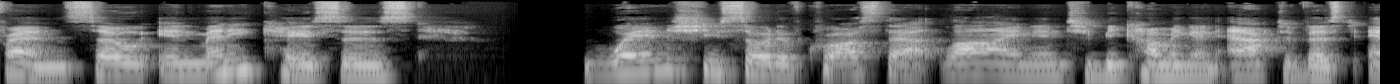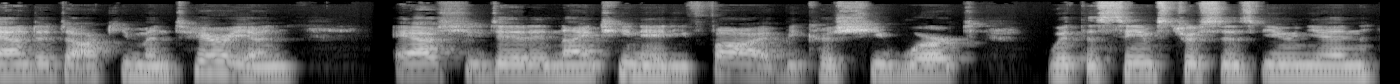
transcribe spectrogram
friends. So in many cases when she sort of crossed that line into becoming an activist and a documentarian as she did in 1985 because she worked with the Seamstresses Union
